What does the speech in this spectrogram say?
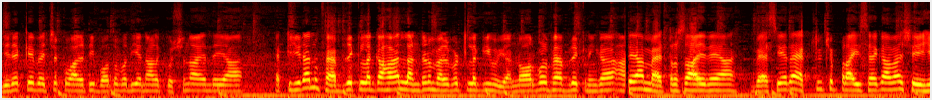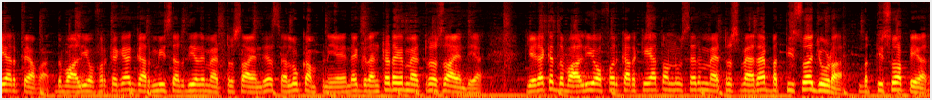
ਜਿਹਦੇ ਕੇ ਵਿੱਚ ਕੁਆਲਿਟੀ ਬਹੁਤ ਵਧੀਆ ਨਾਲ ਕੁਸ਼ਨ ਆ ਜਾਂਦੇ ਆ। ਇੱਕ ਜਿਹੜਾ ਨੂੰ ਫੈਬਰਿਕ ਲੱਗਾ ਹੋਇਆ ਲੰਡਨ ਵੈਲਵਟ ਲੱਗੀ ਹੋਈ ਆ ਨਾਰਮਲ ਫੈਬਰਿਕ ਨਹੀਂਗਾ ਤੇ ਆ ਮੈਟਰਸ ਆ ਜਾਂਦੇ ਆ। ਵੈਸੇ ਇਹਦਾ ਐਕਚੁਅਲ ਚ ਪ੍ਰਾਈਸ ਹੈਗਾ ਵਾ 6000 ਰੁਪਿਆ ਵਾ। ਦੀਵਾਲੀ ਆਫਰ ਕਰਕੇ ਗਰਮੀ, ਸਰਦੀ ਵਾਲੇ ਮੈਟਰਸ ਆ ਜਾਂਦੇ ਆ ਸੈਲੋ ਕੰਪਨੀ ਆ ਜਾਂਦੇ ਗਰੰਟਡ ਮੈਟਰਸ ਆ ਜਾਂਦੇ ਆ। ਜਿਹੜਾ ਕਿ ਦੀਵਾਲੀ ਆਫਰ ਕਰਕੇ ਆ, ਤੁਹਾਨੂੰ ਸਿਰਫ ਮੈਟਰਸ ਪੈ ਰਿਹਾ 3200 ਜੋੜਾ 3200 ਦਾ ਪੇਅਰ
